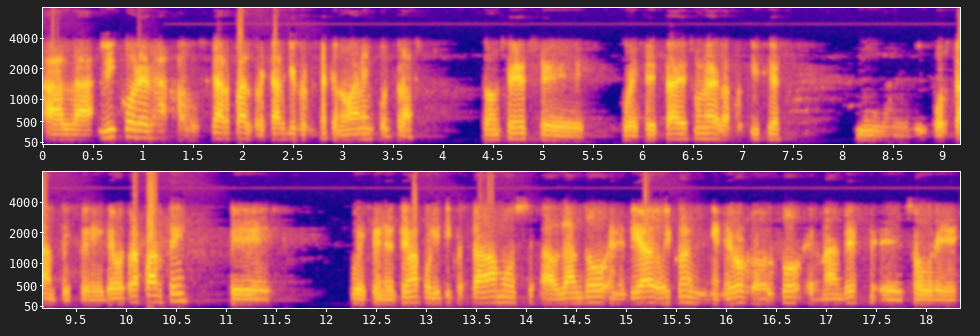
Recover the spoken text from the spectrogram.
a la licorera a buscar para el recargo y resulta que no van a encontrar. Entonces, eh, pues esta es una de las noticias mm, importantes. Eh, de otra parte, eh, pues en el tema político estábamos hablando en el día de hoy con el ingeniero Rodolfo Hernández sobre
